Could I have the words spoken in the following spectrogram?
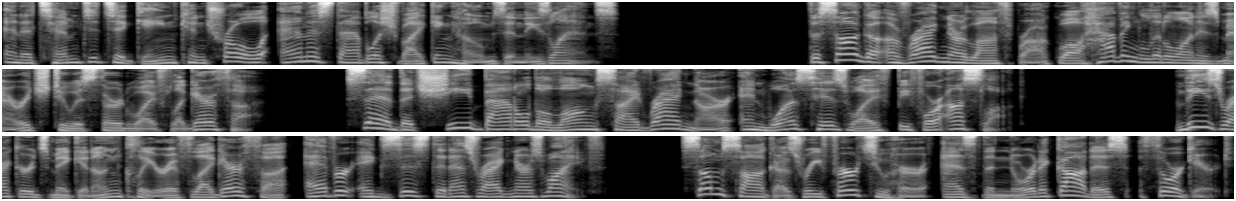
and attempted to gain control and establish Viking homes in these lands. The saga of Ragnar Lothbrok, while having little on his marriage to his third wife Lagertha, said that she battled alongside Ragnar and was his wife before Aslog. These records make it unclear if Lagertha ever existed as Ragnar's wife. Some sagas refer to her as the Nordic goddess Thorgerd.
